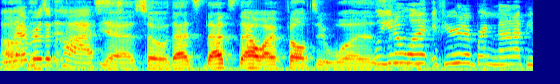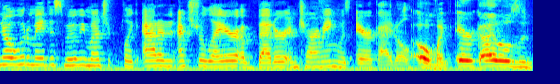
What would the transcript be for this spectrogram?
Um, Whatever it's- the cost. Yeah, so that's that's how I felt it was. Well, you know what? If you're gonna bring that up, you know what would have made this movie much like added an extra layer of better and charming was Eric Idle. Oh my, Eric Idle is a,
